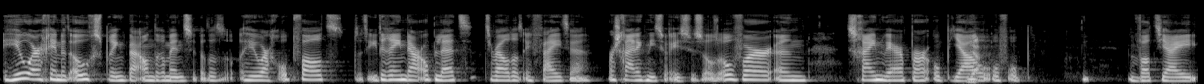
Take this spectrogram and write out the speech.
heel erg in het oog springt bij andere mensen. Dat het heel erg opvalt, dat iedereen daarop let, terwijl dat in feite waarschijnlijk niet zo is. Dus alsof er een schijnwerper op jou Ja. of op wat jij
